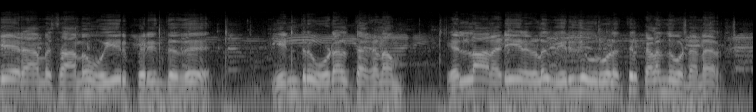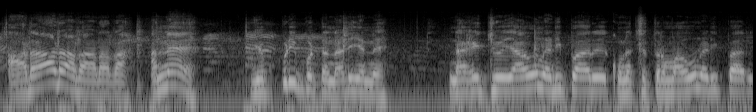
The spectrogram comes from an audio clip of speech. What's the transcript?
கே ராமசாமி உயிர் பிரிந்தது. இன்று உடல் தகனம். எல்லா நடிகர்களும் இறுதி ஊர்வலத்தில் கலந்து கொண்டனர். அடாடாடாடாடா அண்ணே எப்படிப்பட்ட நடி அண்ணே? நகைச்சுவையாகவும் நடிப்பாரு குணச்சித்திரமாகவும் நடிப்பாரு.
